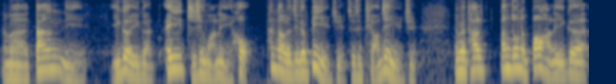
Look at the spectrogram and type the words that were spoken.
那么当你一个一个 A 执行完了以后，碰到了这个 B 语句，就是条件语句，那么它当中呢包含了一个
